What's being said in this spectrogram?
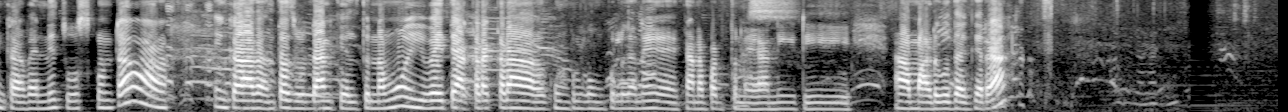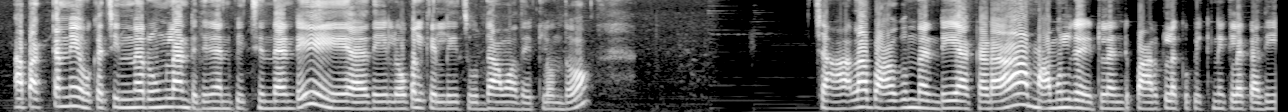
ఇంకా అవన్నీ చూసుకుంటా ఇంకా అదంతా చూడడానికి వెళ్తున్నాము. ఇవైతే అక్కడక్కడ గుంపులు గుంపులుగానే కనపడుతున్నాయి ఆ నీటి ఆ మడుగు దగ్గర. ఆ పక్కనే ఒక చిన్న రూమ్ లాంటిది కనిపించిందండి. అది లోపలికి వెళ్ళి చూద్దాము అది ఎట్లుందో. చాలా బాగుందండి అక్కడ. మామూలుగా ఇట్లాంటి పార్కులకు పిక్నిక్లకు అది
